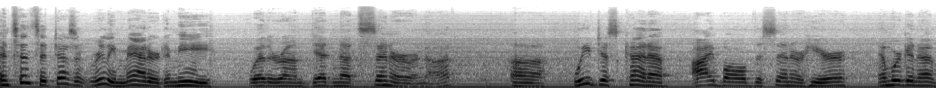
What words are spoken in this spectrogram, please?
And since it doesn't really matter to me whether I'm dead nut center or not, uh, we've just kind of eyeballed the center here and we're going to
